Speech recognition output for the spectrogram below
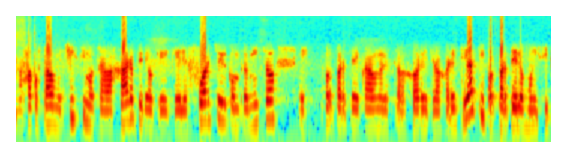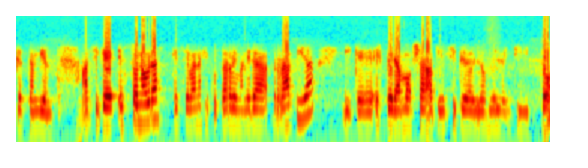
nos ha costado muchísimo trabajar, pero que, que el esfuerzo y el compromiso está por parte de cada uno de los trabajadores y trabajadoras trigas y por parte de los municipios también. Así que son obras que se van a ejecutar de manera rápida y que esperamos ya a principio del 2022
